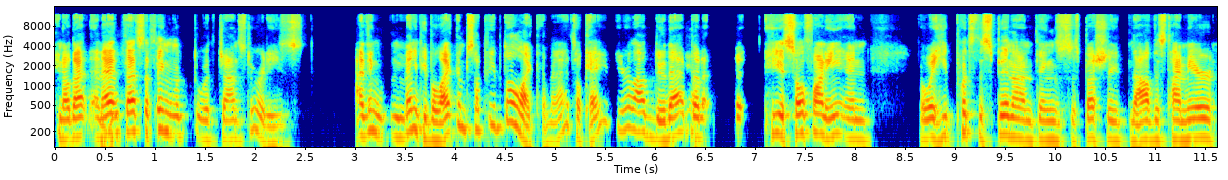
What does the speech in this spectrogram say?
you know that and that, that's the thing with, with Jon Stewart. He's, I think many people like him, some people don't like him, and that's okay. You're allowed to do that, Yeah. but but he is so funny and the way he puts the spin on things, especially now this time year,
